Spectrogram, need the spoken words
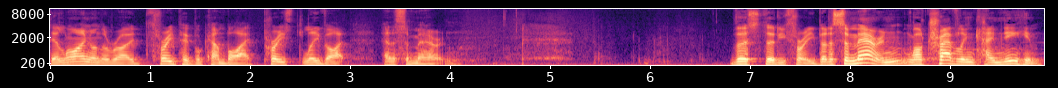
they're lying on the road. Three people come by priest, Levite, and a Samaritan. Verse 33 But a Samaritan, while travelling, came near him,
